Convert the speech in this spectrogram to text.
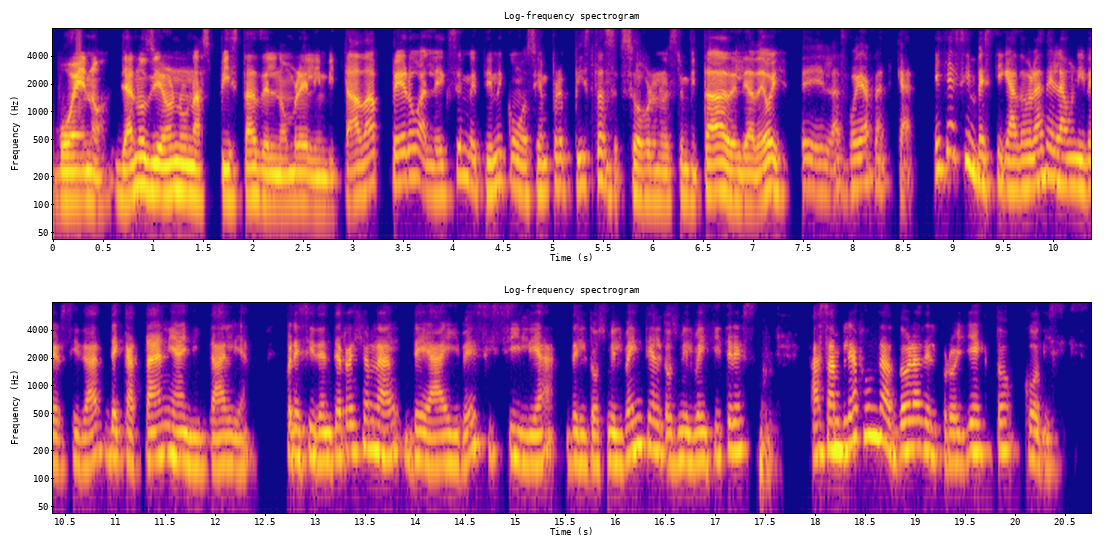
Bueno, ya nos dieron unas pistas del nombre de la invitada, pero Alexe me tiene como siempre pistas sobre nuestra invitada del día de hoy. las voy a platicar. Ella es investigadora de la Universidad de Catania en Italia, presidente regional de AIB Sicilia del 2020 al 2023, asamblea fundadora del proyecto Códices,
